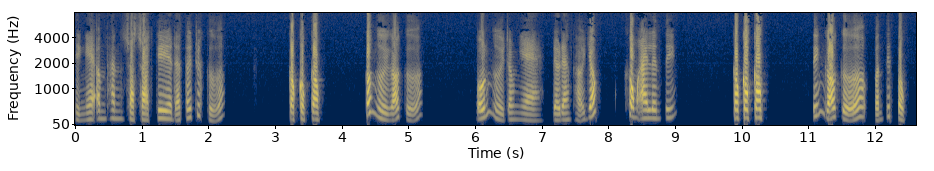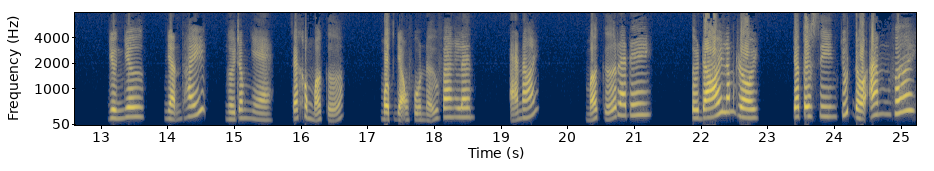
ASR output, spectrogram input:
thì nghe âm thanh soạt soạt kia đã tới trước cửa. Cộc cộc cộc. Có người gõ cửa. Bốn người trong nhà đều đang thở dốc, không ai lên tiếng. Cộc cộc cộc. Tiếng gõ cửa vẫn tiếp tục. Dường như nhận thấy người trong nhà sẽ không mở cửa. Một giọng phụ nữ vang lên. Ả nói, mở cửa ra đi. Tôi đói lắm rồi. Cho tôi xin chút đồ ăn với.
